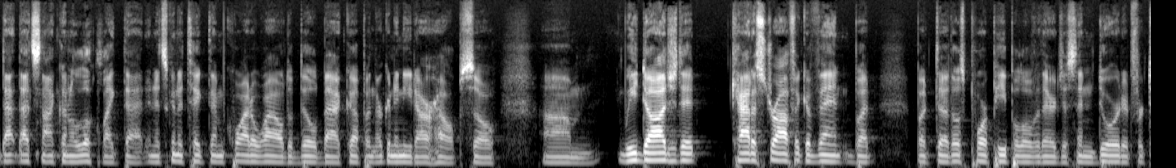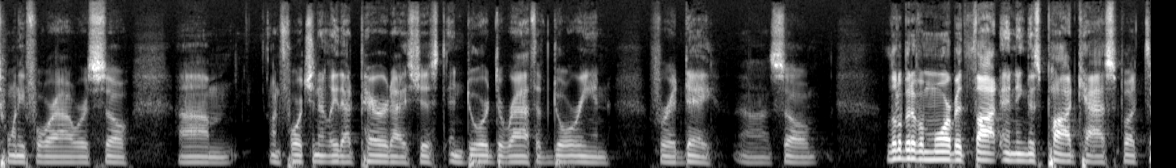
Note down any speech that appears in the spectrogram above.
that that's not going to look like that, and it's going to take them quite a while to build back up, and they're going to need our help. So um, we dodged it, catastrophic event, but but uh, those poor people over there just endured it for 24 hours. So um, unfortunately, that paradise just endured the wrath of Dorian for a day. Uh, so a little bit of a morbid thought ending this podcast, but.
